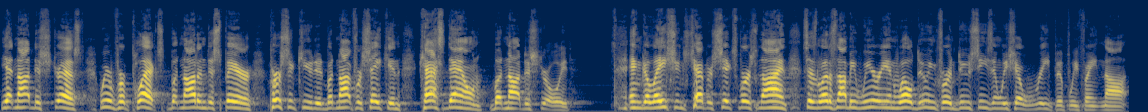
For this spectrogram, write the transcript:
yet not distressed. We are perplexed, but not in despair. Persecuted, but not forsaken. Cast down, but not destroyed. In Galatians chapter 6, verse 9 says, Let us not be weary in well doing, for in due season we shall reap if we faint not.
